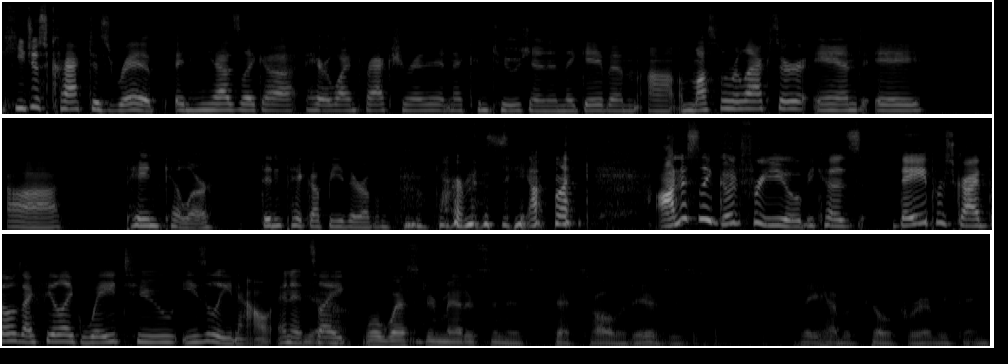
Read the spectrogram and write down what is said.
he just cracked his rib and he has like a hairline fracture in it and a contusion and they gave him uh, a muscle relaxer and a uh, painkiller. Didn't pick up either of them from the pharmacy. I'm like, honestly, good for you because they prescribe those. I feel like way too easily now, and it's Yeah. like, well, Western medicine is that's all it is. Is they have a pill for everything.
